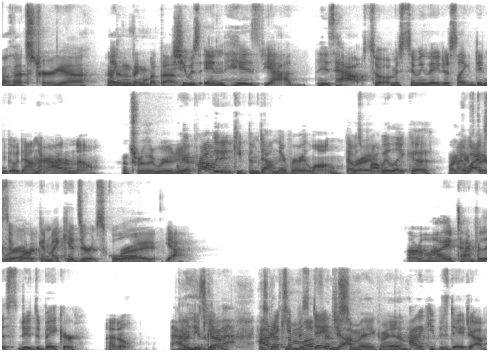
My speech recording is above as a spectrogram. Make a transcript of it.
Oh, that's true. Yeah, I Like, didn't think about that. She was in his yeah his house, so I'm assuming they just like didn't go down there. I don't know. that's really weird. We Yeah, probably didn't keep them down there very long. That was Right. probably like a Like my wife's at at work it. and my kids are at school. Right. Yeah. I don't know how he had time for this. Dude's a baker. I don't. How did he keep? got, how he's did he keep his day muffins to job? make, man. How did he keep his day job?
